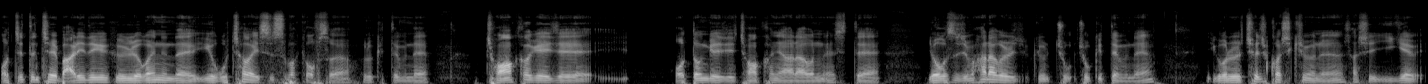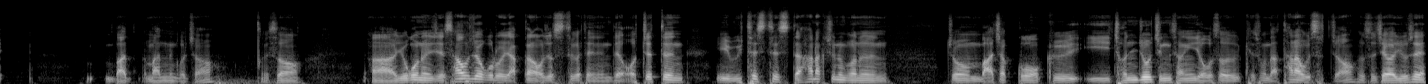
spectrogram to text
어쨌든 제일 말이 되게 그으려고 했는데 이게 오차가 있을 수밖에 없어요. 그렇기 때문에 정확하게 이제 어떤 게 이제 정확하냐라고 했을 때 여기서 지금 하락을 그 줘- 줬기 때문에 이거를 최적화 시키면은 사실 이게 맞, 맞는 거죠. 그래서 아, 요거는 이제 사후적으로 약간 어저스트가 되는데 어쨌든 이 리테스트 했을 때 하락 주는 거는 좀 맞았고 그 이 전조 증상이 여기서 계속 나타나고 있었죠. 그래서 제가 요새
